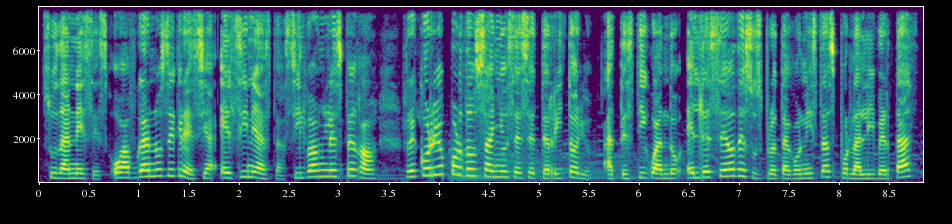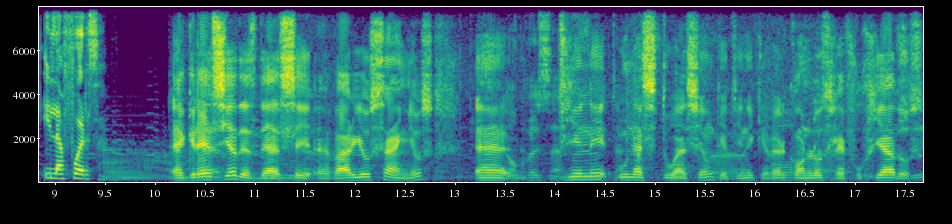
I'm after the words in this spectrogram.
sudaneses o afganos de Grecia, el cineasta Sylvain Lesperrin recorrió por dos años ese territorio, atestiguando el deseo de sus protagonistas por la libertad y la fuerza. Eh, Grecia desde hace eh, varios años eh, tiene una situación que tiene que ver con los refugiados.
